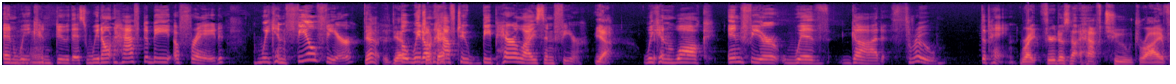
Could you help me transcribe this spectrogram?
and we mm-hmm. can do this. We don't have to be afraid we can feel fear, Yeah, yeah. but we don't okay. have to be paralyzed in fear. Yeah, We can walk in fear with God through the pain. right. Fear does not have to drive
